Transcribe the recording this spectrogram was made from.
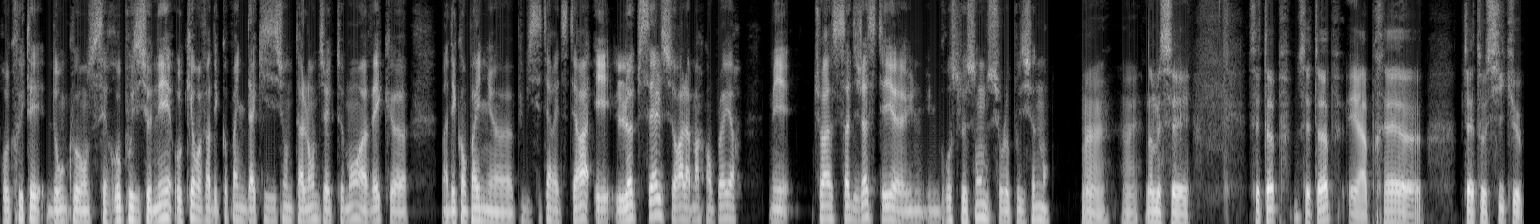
recruter. Donc on s'est repositionné. Ok, on va faire des campagnes d'acquisition de talents directement avec bah, des campagnes euh, publicitaires, etc. Et l'upsell sera la marque employeur. Mais tu vois, ça déjà, c'était euh, une, grosse leçon sur le positionnement. Ouais, ouais. Non, mais c'est c'est top, c'est top. Et après, euh, peut-être aussi que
